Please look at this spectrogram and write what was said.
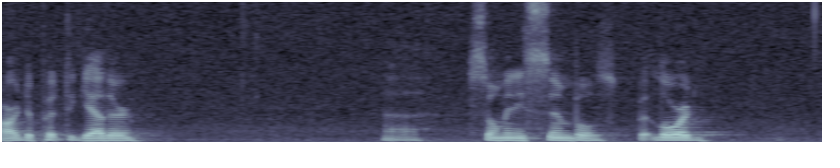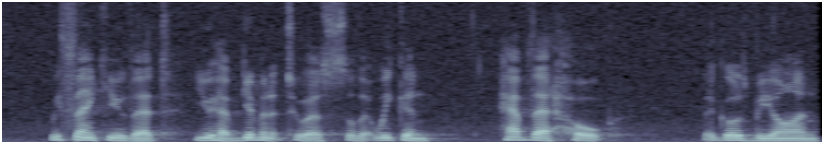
hard to put together. Uh, so many symbols. But Lord, we thank you that you have given it to us so that we can have that hope that goes beyond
